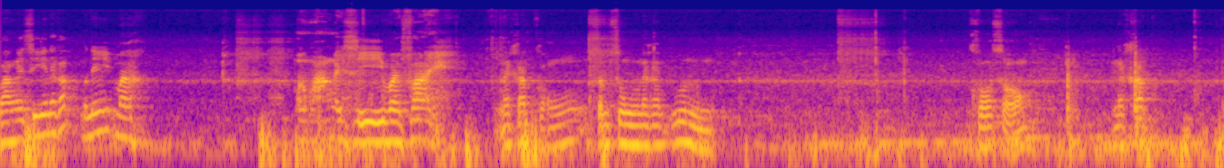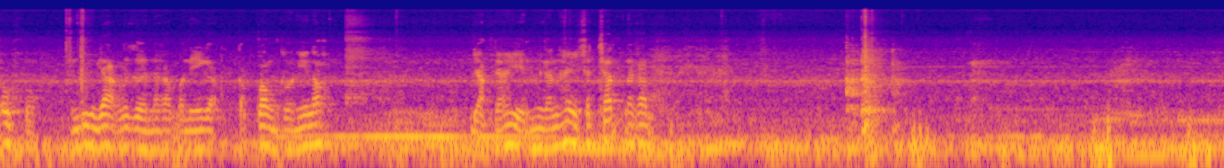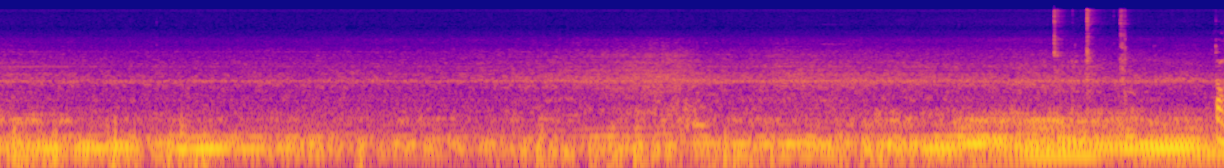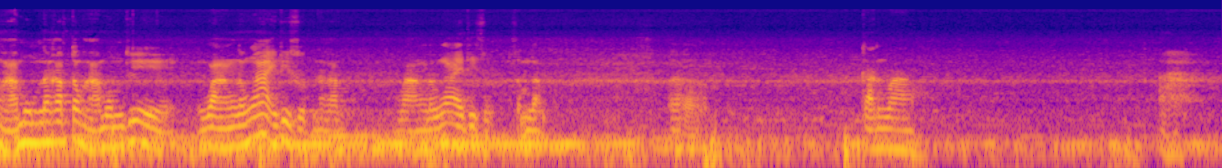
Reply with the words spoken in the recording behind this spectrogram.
วางไอซีนะครับ วันนี้มามาวางไอซี Wi-Fi นะครับของซัมซุงนะครับ รุ่นคอสองนะครับโอ้โหมันยุ่งยากเหลือเกินนะครับ วันนี้กับกับกล้องตัวนี้เนาะอยากจะเห็นกันให้ชัดๆนะครับ ต้องหามุมนะครับ ต้องหามุมที่วางแล้วง่ายที่สุดนะครับ วางแล้วง่ายที่สุดสำหรับการวาง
